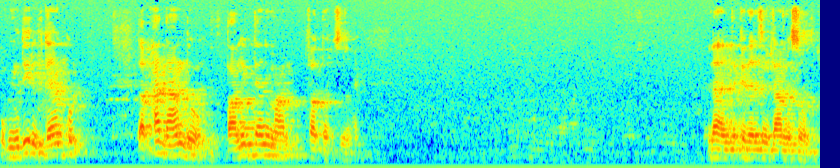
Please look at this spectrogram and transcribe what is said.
وبيدير الكيان كله؟ طب حد عنده تعليق تاني مع اتفضل أستاذ لا أنت كده لازم تعمل صوت.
